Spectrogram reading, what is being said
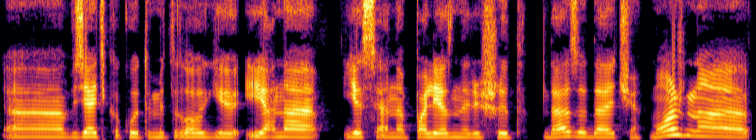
э, взять какую-то методологию, и она, если она полезно решит да, задачи, можно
